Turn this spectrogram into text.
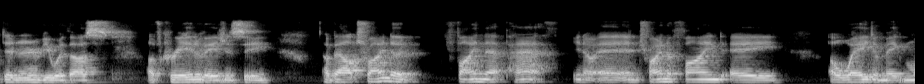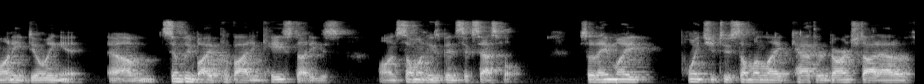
did an interview with us of Creative Agency about trying to find that path, you know, and, and trying to find a a way to make money doing it um, simply by providing case studies on someone who's been successful. So they might point you to someone like Katherine Darnstadt out of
